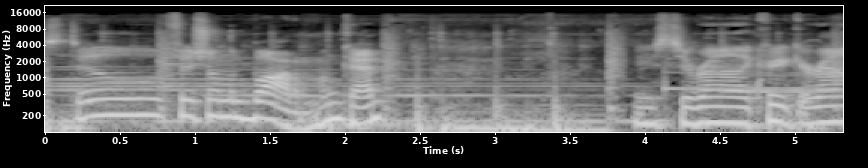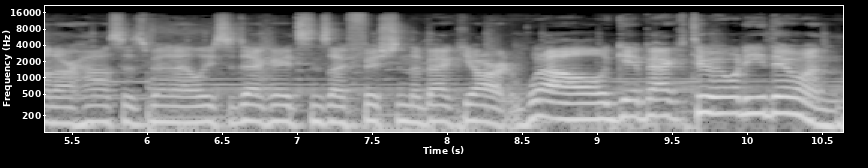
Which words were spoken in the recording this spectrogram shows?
Still fish on the bottom. Okay. Used to run on the creek around our house. It's been at least a decade since I fished in the backyard. Well, get back to it. What are you doing?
